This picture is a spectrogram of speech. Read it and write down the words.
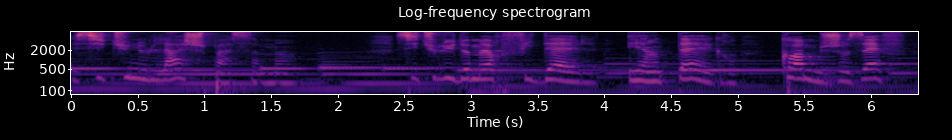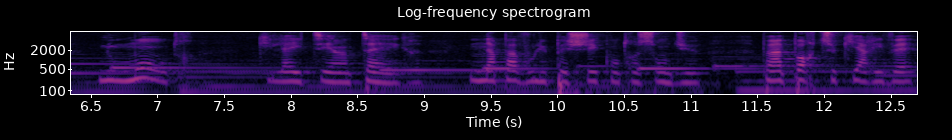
Et si tu ne lâches pas sa main, si tu lui demeures fidèle et intègre, comme Joseph nous montre qu'il a été intègre, il n'a pas voulu pécher contre son Dieu. Peu importe ce qui arrivait,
